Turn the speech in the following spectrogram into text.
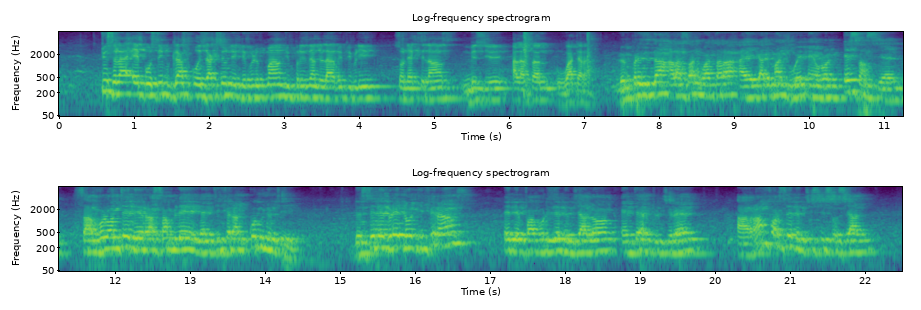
tout cela est possible grâce aux actions de développement du président de la République, son Excellence, M. Alassane Ouattara. Le président Alassane Ouattara a également joué un rôle essentiel. Sa volonté de rassembler les différentes communautés, de célébrer nos différences et de favoriser le dialogue interculturel, à renforcer le tissu social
